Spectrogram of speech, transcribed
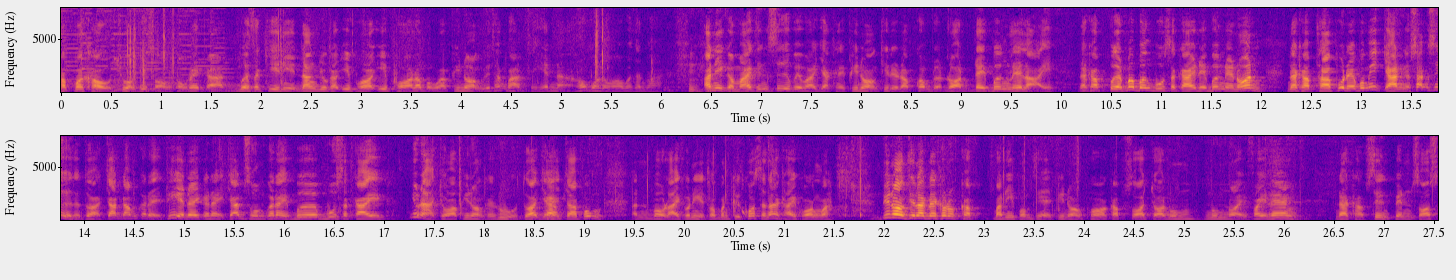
ขับว่าเขาช่วงที่2ของรายการ เมื่อสักกี้นี่นั่งอยู่กับอีพออีพอแล้วบอกว่าพี่น้องอยู่ทั้งบ้านสิเห็นหน้าเฮาบ่นอว่าซั่นว่า อันนี้ก็หมายถึงซื้อไปว่าอยากให้พี่น้องที่ได้รับความเดือดร้อนได้เบิ่งหลายๆนะครับเปิดมาเบิ่งบูสกายได้เบิ่งแน่นอนนะครับถ้าผู้ใดบ่มีจานก็สั่งซื้อแต่ตัวจานดำก็ได้พี่ใดก็ได้จานส้มก็ได้เบอร์บูสกายอยู่หน้าจอพี่น้องก็รู้ตัวใหญ่จ้าพุ่งอันเว้าหลายกว่านี้ตัวมันคือโฆษณาขายของว่ะพี่น้องที่รักในเคารพครับบัดนี้ผมสิให้พี่น้องพ่อกับสจนุ่มหนุ่มหน่อยไฟแรงนะครับซึ่งเป็นสส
